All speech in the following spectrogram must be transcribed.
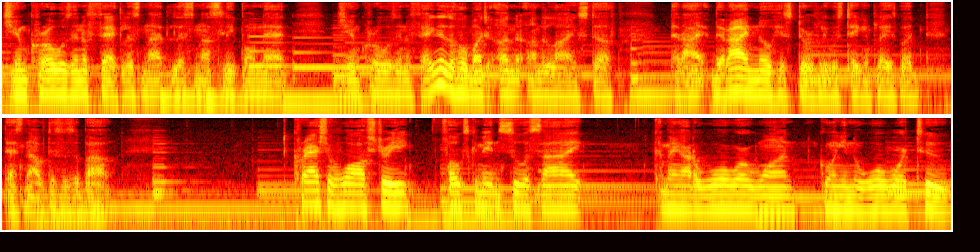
Jim Crow was in effect. Let's not let's not sleep on that. Jim Crow was in effect. There's a whole bunch of under, underlying stuff that I that I know historically was taking place, but that's not what this is about. Crash of Wall Street, folks committing suicide, coming out of World War One, going into World War Two.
